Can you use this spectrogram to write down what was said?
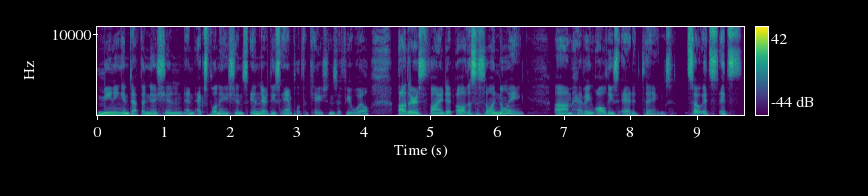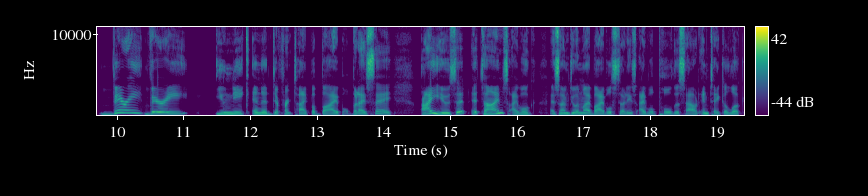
meaning and definition and explanations in there, these amplifications, if you will. Others find it, oh, this is so annoying um, having all these added things. So it's it's very very unique and a different type of Bible. But I say I use it at times. I will as I'm doing my Bible studies, I will pull this out and take a look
